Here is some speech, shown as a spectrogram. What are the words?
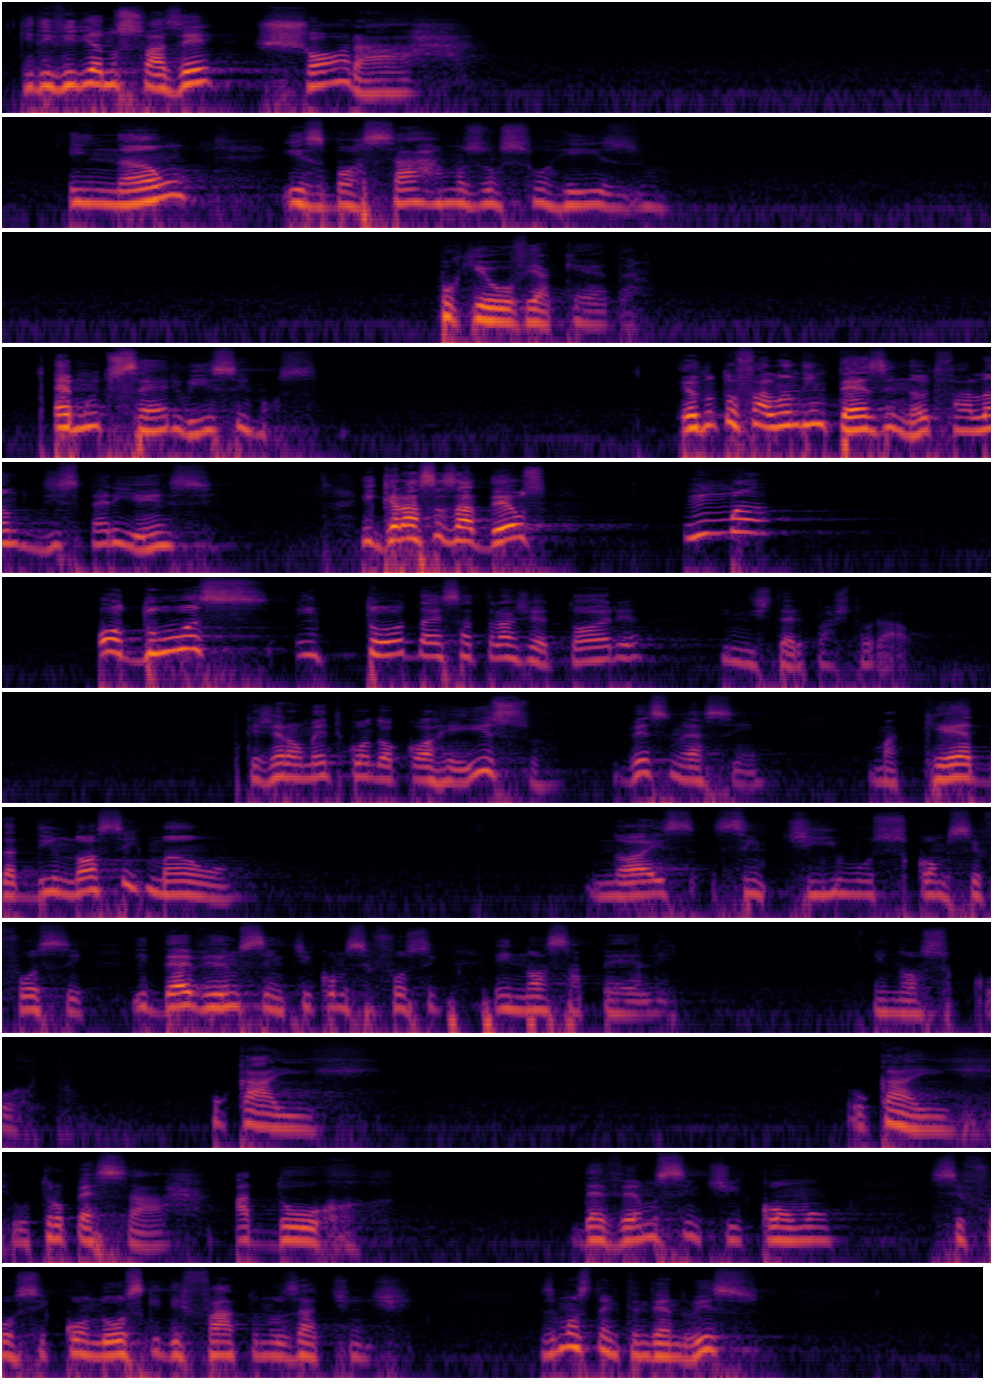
Que deveria nos fazer chorar. E não esboçarmos um sorriso, porque houve a queda. É muito sério isso, irmãos. Eu não estou falando em tese, não, eu estou falando de experiência. E graças a Deus, uma ou duas em toda essa trajetória de ministério pastoral. Porque geralmente quando ocorre isso, vê se não é assim, uma queda de nosso irmão, nós sentimos como se fosse, e devemos sentir como se fosse em nossa pele, em nosso corpo. O cair. O cair, o tropeçar, a dor. Devemos sentir como se fosse conosco e de fato nos atinge. Os irmãos estão entendendo isso?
